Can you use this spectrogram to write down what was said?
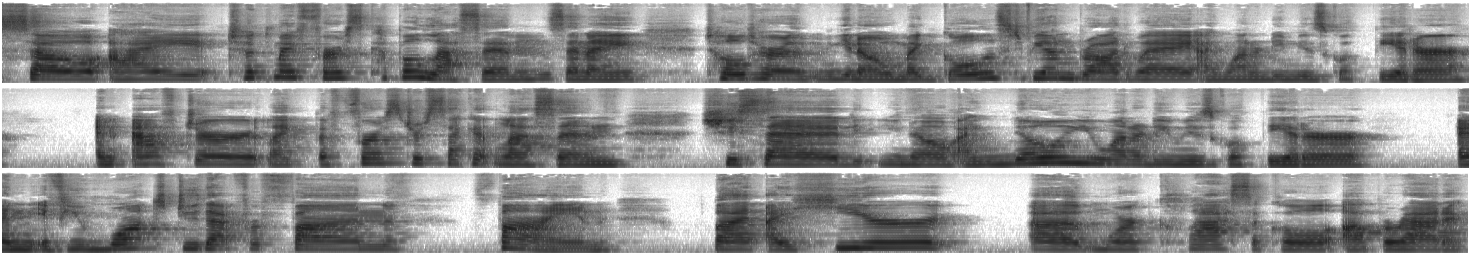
so I took my first couple lessons and I told her, you know, my goal is to be on Broadway. I want to do musical theater. And after like the first or second lesson, she said, you know, I know you want to do musical theater. And if you want to do that for fun, fine. But I hear a more classical operatic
